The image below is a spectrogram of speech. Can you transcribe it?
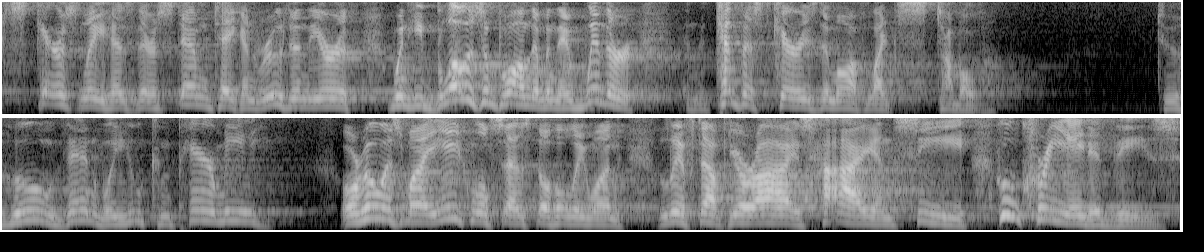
scarcely has their stem taken root in the earth when he blows upon them and they wither, and the tempest carries them off like stubble. To whom then will you compare me? Or who is my equal, says the Holy One? Lift up your eyes high and see. Who created these?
